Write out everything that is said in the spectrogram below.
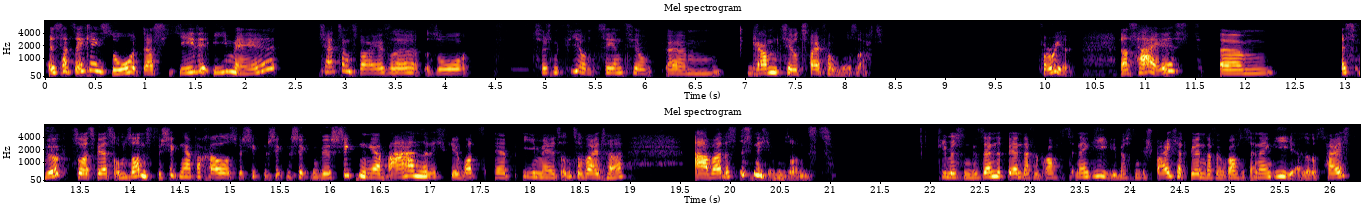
Ist tatsächlich so, dass jede E-Mail schätzungsweise so zwischen 4 und 10 CO, ähm, Gramm CO2 verursacht. For real. Das heißt, ähm, es wirkt so, als wäre es umsonst. Wir schicken einfach raus, wir schicken, schicken, schicken. Wir schicken ja wahnsinnig viel WhatsApp, E-Mails und so weiter. Aber das ist nicht umsonst. Die müssen gesendet werden, dafür braucht es Energie. Die müssen gespeichert werden, dafür braucht es Energie. Also das heißt,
